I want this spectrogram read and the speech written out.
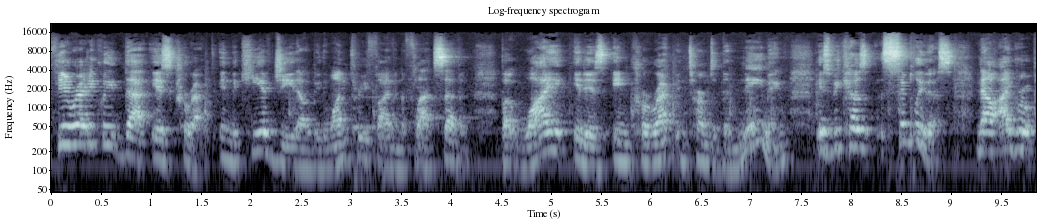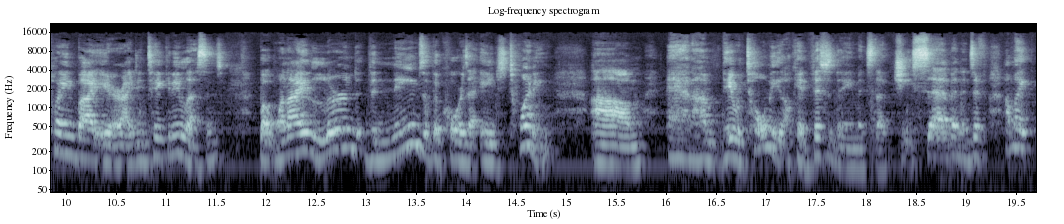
Theoretically, that is correct. In the key of G, that would be the 1, 3, 5, and the flat 7. But why it is incorrect in terms of the naming is because simply this. Now, I grew up playing by ear. I didn't take any lessons. But when I learned the names of the chords at age 20, um, and um, they were told me, okay, this is the name, it's the G7, and I'm like,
